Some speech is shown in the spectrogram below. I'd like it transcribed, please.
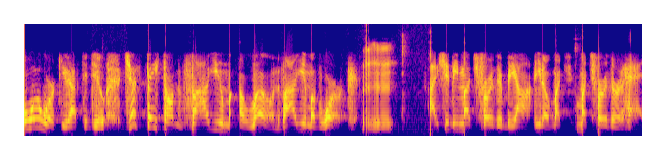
more work you have to do, just based on volume alone, volume of work. hmm I should be much further beyond, you know, much much further ahead.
